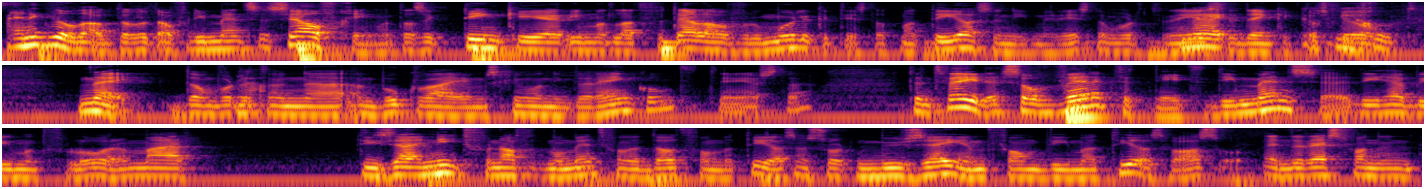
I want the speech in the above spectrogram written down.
En ik wilde ook dat het over die mensen zelf ging. Want als ik tien keer iemand laat vertellen over hoe moeilijk het is dat Matthias er niet meer is, dan wordt het ten Nee, eerste denk ik Dat is een niet veel goed. Nee, dan wordt het Ja. een, eh, een boek waar je misschien wel niet doorheen komt, ten eerste. Ten tweede, zo werkt het niet. Die mensen, die hebben iemand verloren, maar die zijn niet vanaf het moment van de dood van Matthias een soort museum van wie Matthias was. En de rest van hun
